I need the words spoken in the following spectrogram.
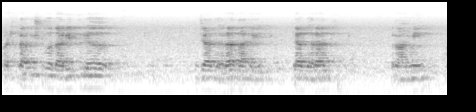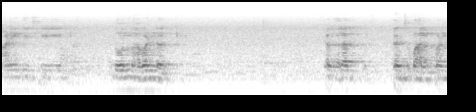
अष्टाविश्व दारिद्र्य ज्या घरात आहे त्या घरात रामी आणि तिची दोन भावंड त्या घरात त्यांचं बालपण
